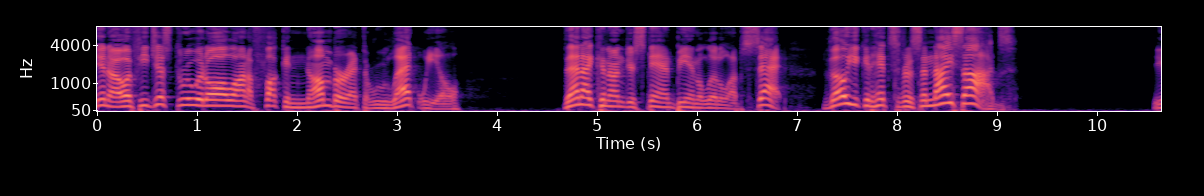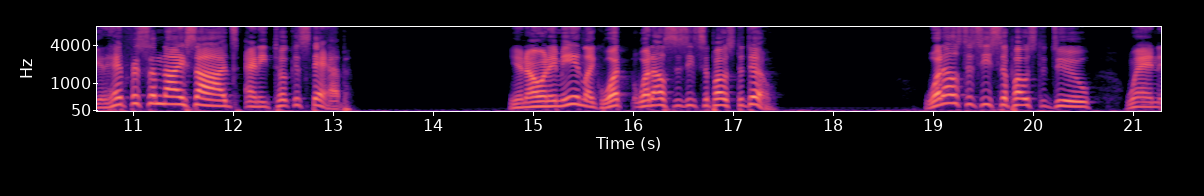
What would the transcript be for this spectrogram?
You know, if he just threw it all on a fucking number at the roulette wheel, then I can understand being a little upset. Though you can hit for some nice odds. You can hit for some nice odds, and he took a stab. You know what I mean? Like, what, what else is he supposed to do? What else is he supposed to do when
